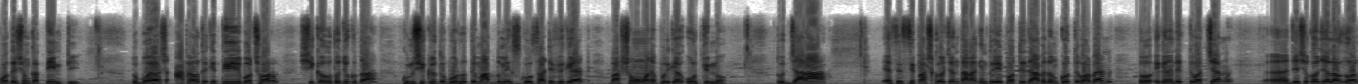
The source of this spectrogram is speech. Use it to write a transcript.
পদের সংখ্যা তিনটি। তো বয়স আঠারো থেকে তিরিশ বছর, শিক্ষাগত যোগ্যতা, কোনো স্বীকৃত বোর্ড হতে মাধ্যমিক, স্কুল সার্টিফিকেট বা সমমানের পরীক্ষায় উত্তীর্ণ। তো যারা এসএসসি পাস করেছেন, তারা কিন্তু এই পদটিতে আবেদন করতে পারবেন। তো এখানে দেখতে পাচ্ছেন যে সকল জেলাগণ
